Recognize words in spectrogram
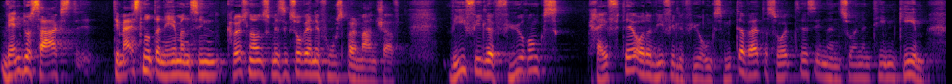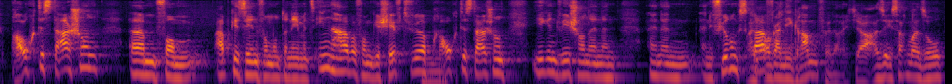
Wenn du sagst, die meisten Unternehmen sind größenordnungsmäßig so wie eine Fußballmannschaft. Wie viele Führungskräfte oder wie viele Führungsmitarbeiter sollte es in so einem Team geben? Braucht es da schon, ähm, vom, abgesehen vom Unternehmensinhaber, vom Geschäftsführer, mhm. braucht es da schon irgendwie schon einen, einen, eine Führungskraft? Ein Organigramm vielleicht, ja. Also ich sag mal so,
